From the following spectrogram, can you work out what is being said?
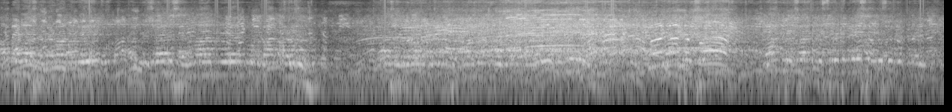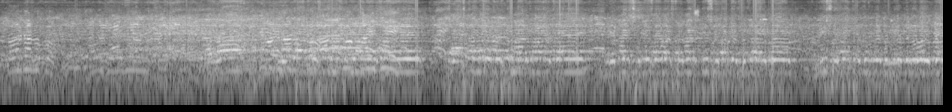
आपण या संदर्भामध्ये अतिशय सन्माननीय तोडगा काढू या संदर्भामध्ये यापेक्षा दुसरं काही सांगू शकत नाही मला शासनाने प्रति मार्गावर आहे एका शिवसेना सर्वात मी स्वतः प्रतिक्रिया होतो मी स्वतः प्रतिक्रिया केलं होतं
